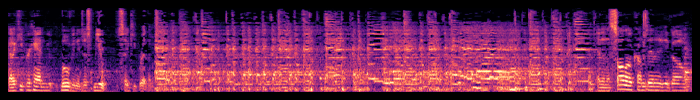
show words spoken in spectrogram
gotta keep your hand moving and just mute so you keep rhythm. And then the solo comes in and you go.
